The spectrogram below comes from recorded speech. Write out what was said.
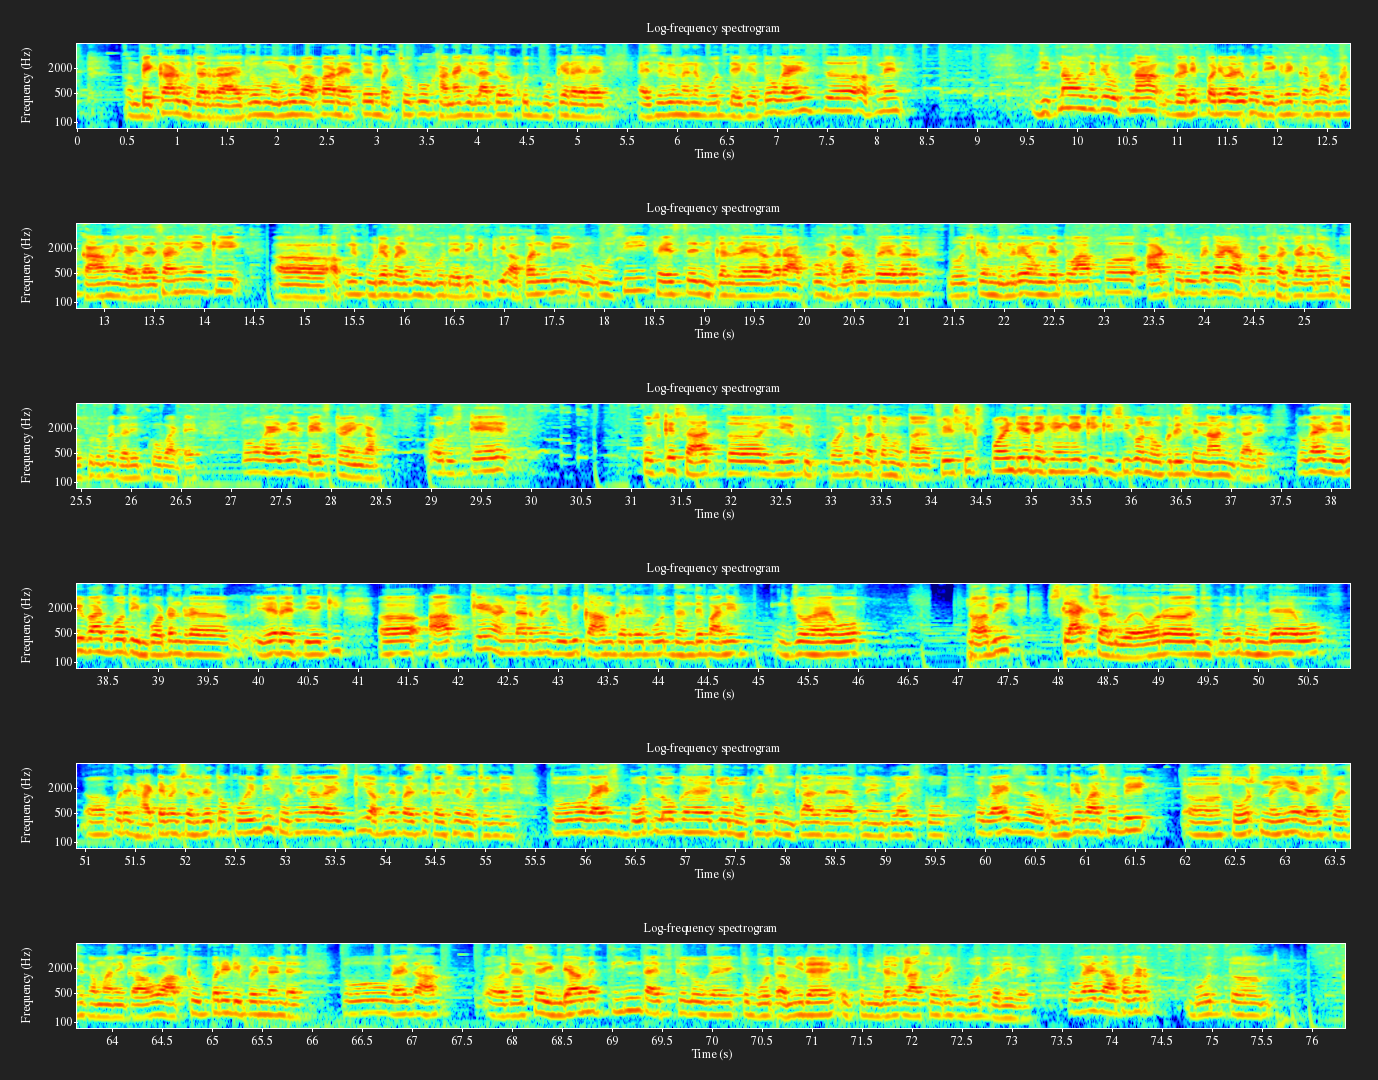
बेकार गुजर रहा है। जो मम्मी पापा रहते बच्चों को खाना खिलाते और खुद भूखे रह रहे ऐसे भी मैंने बहुत देखे। तो गाइज़ अपने जितना हो सके उतना गरीब परिवारों को देख रेख करना अपना काम है गाइज़ ऐसा नहीं है कि आ, अपने पूरे पैसे उनको दे दे क्योंकि अपन भी उ, उसी फ़ेज़ से निकल रहे अगर आपको हज़ार रुपये अगर रोज़ के मिल रहे होंगे तो आप आठ सौ रुपये का ही आपका खर्चा करें और दो सौ रुपये गरीब को बांटे। तो गाइज़ ये बेस्ट रहेगा। और उसके उसके साथ ये फिफ्थ पॉइंट तो ख़त्म होता है। फिर सिक्स पॉइंट ये देखेंगे कि किसी को नौकरी से ना निकाले। तो गाइज़ ये भी बात बहुत इम्पोर्टेंट रह, ये रहती है कि आपके अंडर में जो भी काम कर रहे बहुत धंधे पानी जो है वो अभी स्लैक चालू है। और जितने भी धंधे हैं वो पूरे घाटे में चल रहे तो कोई भी सोचेगा, गाइस, कि अपने पैसे कैसे बचेंगे? तो गाइस, बहुत लोग हैं जो नौकरी से निकाल रहे हैं अपने एम्प्लॉयज़ को। तो गाइस, उनके पास में भी सोर्स नहीं है गाइस पैसे कमाने का, वो आपके ऊपर ही डिपेंडेंट है। तो गाइस, आप जैसे इंडिया में तीन टाइप्स के लोग हैं, एक तो बहुत अमीर है, एक तो मिडिल क्लास है और एक बहुत गरीब है। तो गाइज़ आप अगर बहुत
